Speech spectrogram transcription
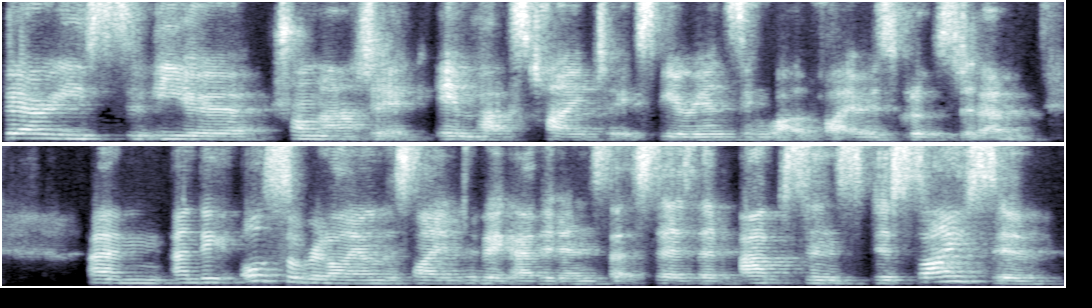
very severe traumatic impacts tied to experiencing wildfires close to them. Um, and they also rely on the scientific evidence that says that absence decisive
